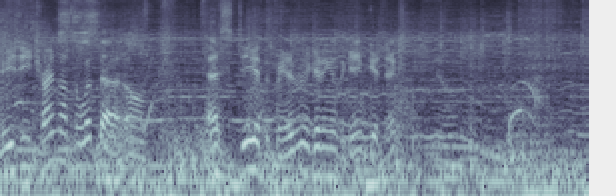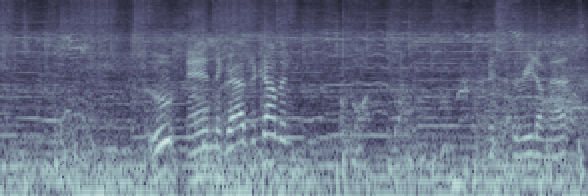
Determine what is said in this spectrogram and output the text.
JZ, try not to let that um SD at the beginning of the game get next. Ooh, and the grabs are coming. Misses the read on that.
